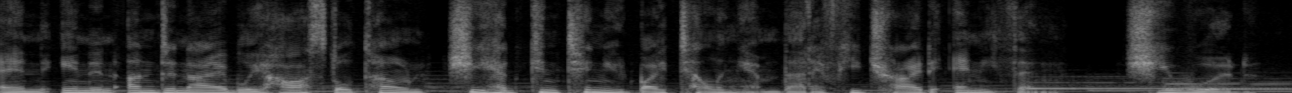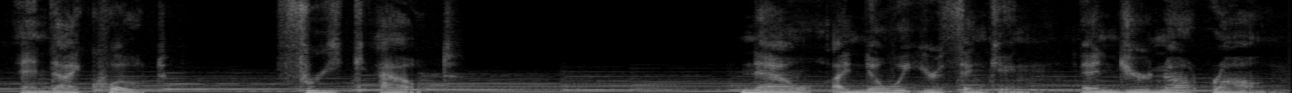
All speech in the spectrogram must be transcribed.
And in an undeniably hostile tone, she had continued by telling him that if he tried anything, she would, and I quote, freak out. Now, I know what you're thinking, and you're not wrong.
